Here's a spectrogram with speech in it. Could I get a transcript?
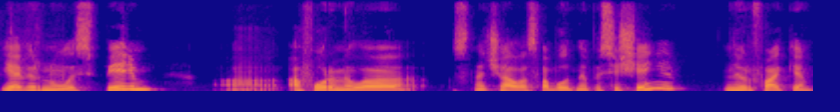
Я вернулась в Пермь, а, оформила сначала свободное посещение на юрфаке,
